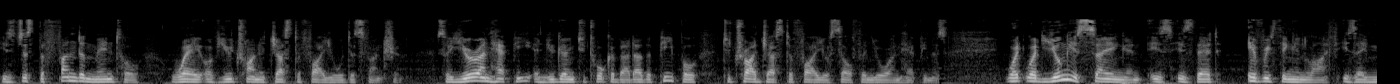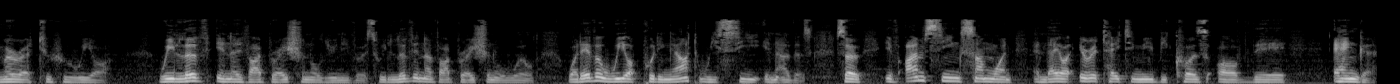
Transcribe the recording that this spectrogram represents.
is just the fundamental way of you trying to justify your dysfunction. So you're unhappy and you're going to talk about other people to try justify yourself and your unhappiness. What what Jung is saying is is that everything in life is a mirror to who we are. We live in a vibrational universe. We live in a vibrational world. Whatever we are putting out, we see in others. So if I'm seeing someone and they are irritating me because of their anger,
